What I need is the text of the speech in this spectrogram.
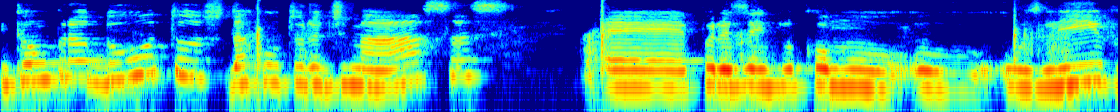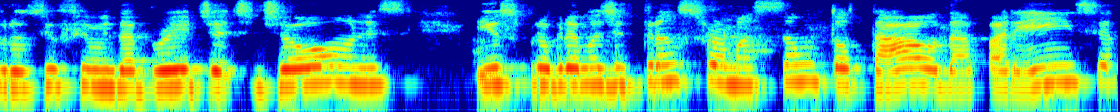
Então, produtos da cultura de massas, é, por exemplo, como o, os livros e o filme da Bridget Jones, e os programas de transformação total da aparência.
